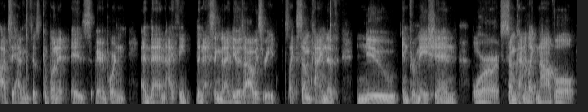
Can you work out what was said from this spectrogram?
obviously having the physical component is very important. And then I think the next thing that I do is I always read. It's like some kind of new information or some kind of like novel.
